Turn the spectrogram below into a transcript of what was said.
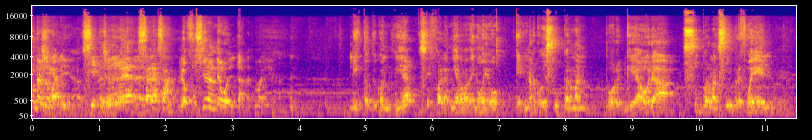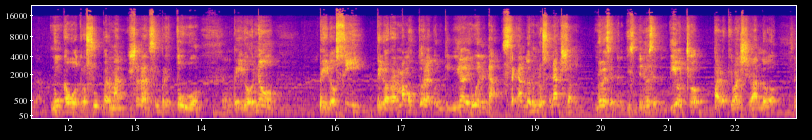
Una anomalía. Si es que llega- Salazar, lo fusionan de vuelta. Anomalía. Listo, tu continuidad se fue a la mierda de nuevo en un arco de Superman, porque ahora Superman siempre fue él, nunca hubo otro Superman, Jonathan siempre estuvo, pero no, pero sí, pero rearmamos toda la continuidad de vuelta, sacando números en action, 977 y 978, para los que van llevando Sí.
